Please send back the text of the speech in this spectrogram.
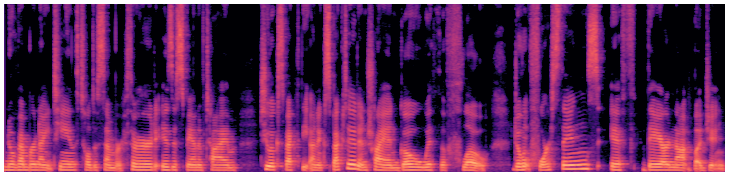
November 19th till December 3rd, is a span of time to expect the unexpected and try and go with the flow. Don't force things if they are not budging.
